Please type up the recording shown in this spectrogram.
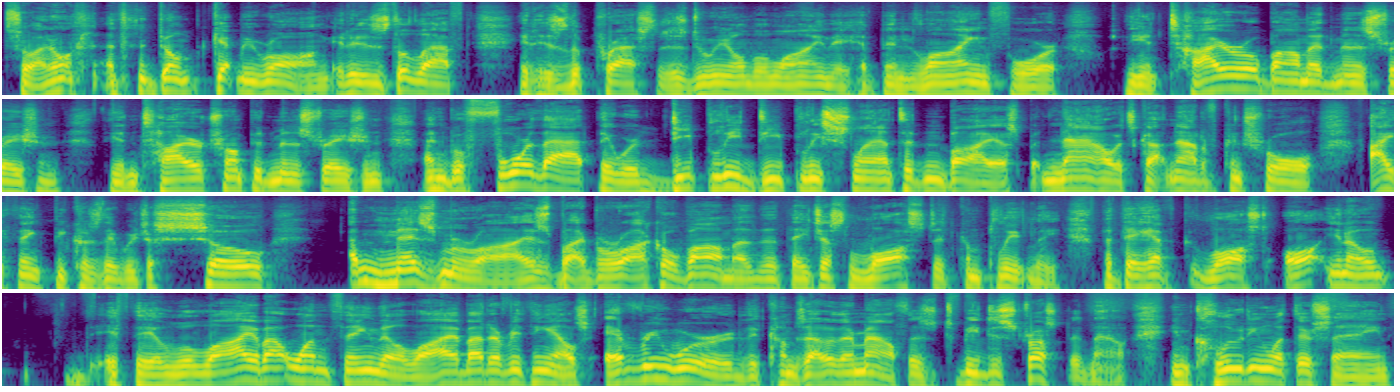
So I don't don't get me wrong. It is the left, it is the press that is doing all the lying. They have been lying for the entire Obama administration, the entire Trump administration, and before that they were deeply, deeply slanted and biased. But now it's gotten out of control. I think because they were just so mesmerized by Barack Obama that they just lost it completely. But they have lost all, you know, if they will lie about one thing, they'll lie about everything else. Every word that comes out of their mouth is to be distrusted now, including what they're saying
